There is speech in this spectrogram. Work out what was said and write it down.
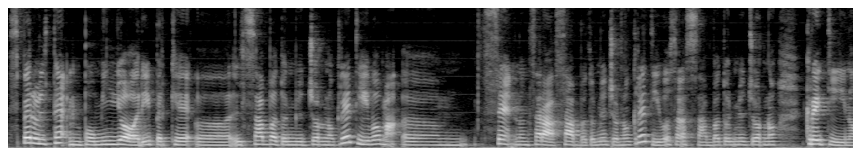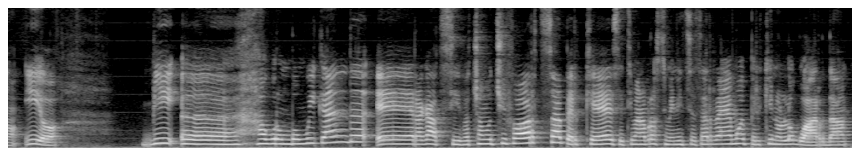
Spero il tempo migliori perché uh, il sabato è il mio giorno creativo, ma uh, se non sarà sabato il mio giorno creativo, sarà sabato il mio giorno cretino. Io vi uh, auguro un buon weekend e ragazzi facciamoci forza perché settimana prossima inizia Sanremo e per chi non lo guarda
